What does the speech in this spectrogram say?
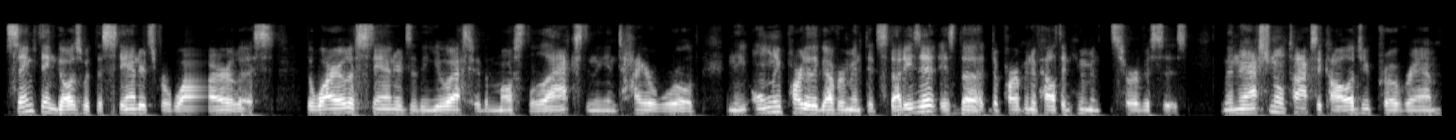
Same thing goes with the standards for wireless. The wireless standards of the U.S. are the most lax in the entire world, and the only part of the government that studies it is the Department of Health and Human Services. The National Toxicology Program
